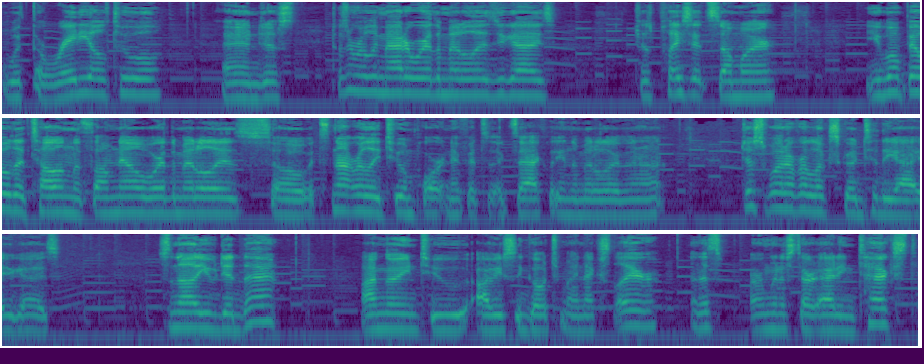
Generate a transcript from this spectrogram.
with the radial tool. And just, doesn't really matter where the middle is, you guys. Just place it somewhere. You won't be able to tell in the thumbnail where the middle is, so it's not really too important if it's exactly in the middle or not. Just whatever looks good to the eye, you guys. So now you did that, I'm going to obviously go to my next layer, and this I'm going to start adding text.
